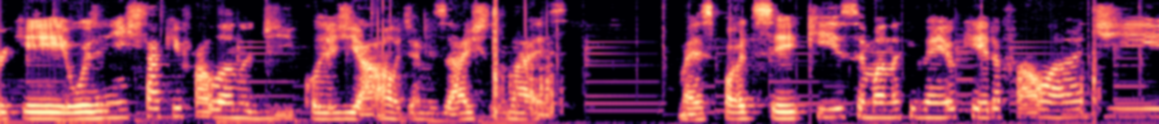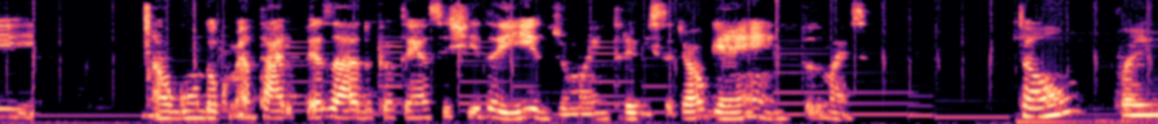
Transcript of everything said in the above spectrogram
Porque hoje a gente está aqui falando de colegial, de amizade e tudo mais. Mas pode ser que semana que vem eu queira falar de algum documentário pesado que eu tenha assistido aí, de uma entrevista de alguém, tudo mais. Então, foi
